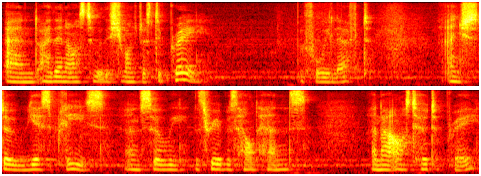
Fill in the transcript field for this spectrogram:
and I then asked her whether she wanted us to pray before we left. And she said, Oh, yes, please. And so we, the three of us held hands. And I asked her to pray.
